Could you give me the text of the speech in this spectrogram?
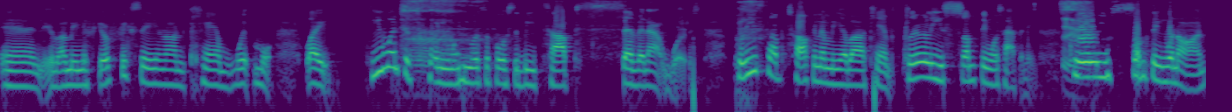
And if, I mean, if you're fixating on Cam Whitmore, like he went to 20 when he was supposed to be top seven at worst. Please stop talking to me about Cam. Clearly, something was happening. Clearly, something went on.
